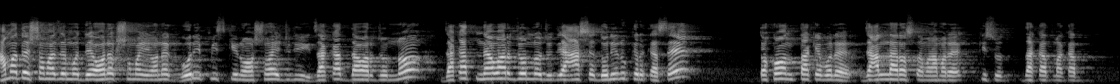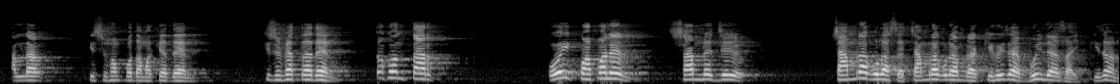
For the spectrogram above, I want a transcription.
আমাদের সমাজের মধ্যে অনেক সময় অনেক গরিব, মিসকিন, অসহায় যদি জাকাত দেওয়ার জন্য, জাকাত নেওয়ার জন্য যদি আসে ধনী লোকের কাছে, তখন তাকে বলে যে আল্লাহ রাস্তা আমার কিছু জাকাত মাকাত, আল্লাহর কিছু সম্পদ আমাকে দেন, কিছু ফেতরা দেন। তখন তার ওই কপালের সামনে যে চামড়াগুলো আছে, চামড়াগুলো আমরা কি হয়ে যায়? বইলা যায়, কি জান?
